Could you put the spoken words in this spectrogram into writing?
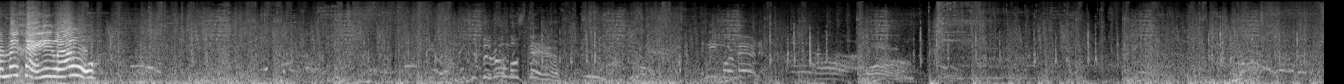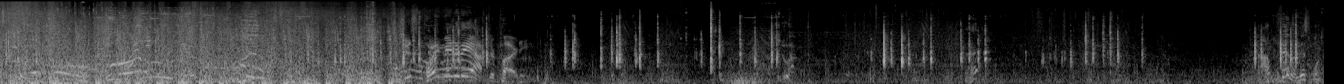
มันไม่แข็งอีกแล้ว They're almost there. I need more mana. Just point me to the after party. I'm feeling this one.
